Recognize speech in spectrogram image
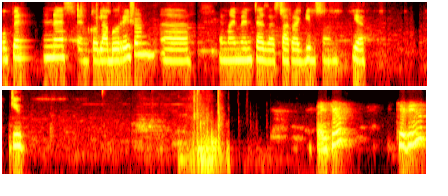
openness and collaboration. Uh, and my mentors are Sarah Gibson. Yeah. Thank you. Thank you. Kevin?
